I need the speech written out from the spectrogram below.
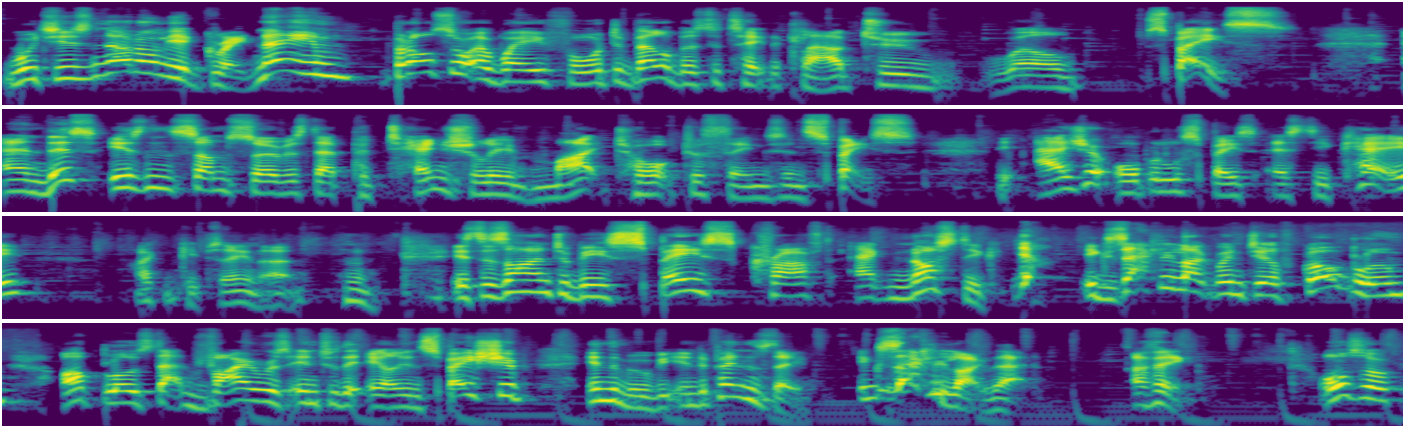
which is not only a great name, but also a way for developers to take the cloud to, well, space. And this isn't some service that potentially might talk to things in space. The Azure Orbital Space SDK, I can keep saying that, hmm, designed to be spacecraft agnostic. Yeah, exactly like when Jeff Goldblum uploads that virus into the alien spaceship in the movie Independence Day. Exactly like that, I think. Also,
